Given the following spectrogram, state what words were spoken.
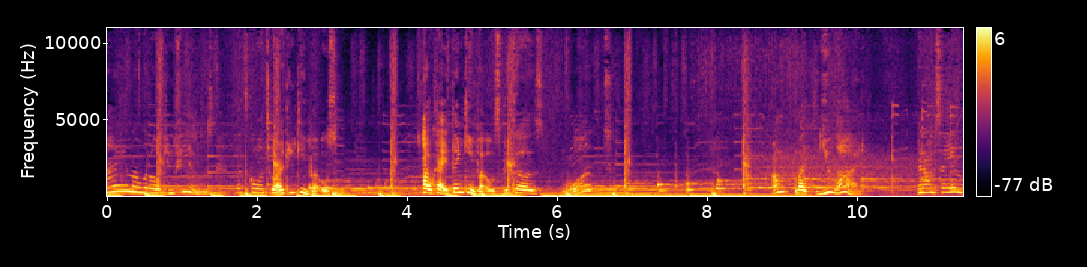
I'm a little confused. Let's go into our thinking pose. Okay, thinking pose because what? I'm like you lied. You know what I'm saying?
